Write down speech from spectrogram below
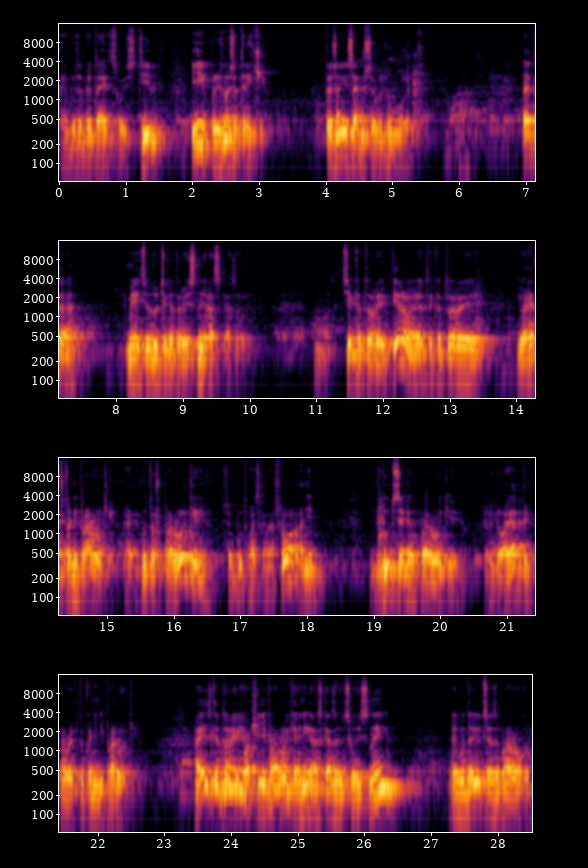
как бы изобретают свой стиль и произносят речи. То есть они сами все выдумывают. Это имеется в виду те, которые сны рассказывают. Вот. Те, которые первые, это которые говорят, что они пророки. Говорят, мы тоже пророки, все будет у вас хорошо. Они ведут себя как пророки, говорят как пророки, только они не пророки. А есть, которые вообще не пророки, они рассказывают свои сны, выдают себя за пророков.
